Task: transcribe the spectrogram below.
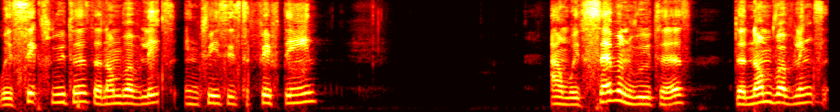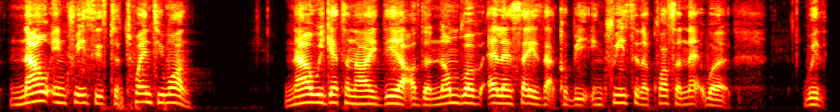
With 6 routers, the number of links increases to 15 and with 7 routers, the number of links now increases to 21. Now we get an idea of the number of LSAs that could be increasing across a network with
